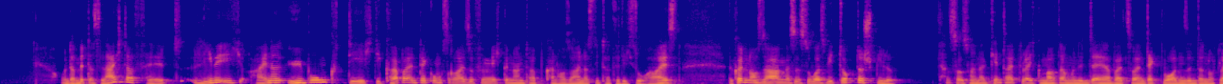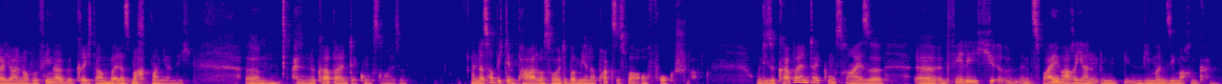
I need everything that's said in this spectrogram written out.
Und damit das leichter fällt, liebe ich eine Übung, die ich die Körperentdeckungsreise für mich genannt habe. Kann auch sein, dass die tatsächlich so heißt. Wir könnten auch sagen, es ist sowas wie Doktorspiele. Das, was wir in der Kindheit vielleicht gemacht haben und hinterher, weil zwar entdeckt worden sind, dann noch gleich einen auf den Finger gekriegt haben, weil das macht man ja nicht. Ähm, also eine Körperentdeckungsreise. Und das habe ich dem Paar, was heute bei mir in der Praxis war, auch vorgeschlagen. Und diese Körperentdeckungsreise äh, empfehle ich äh, in zwei Varianten, wie man sie machen kann.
